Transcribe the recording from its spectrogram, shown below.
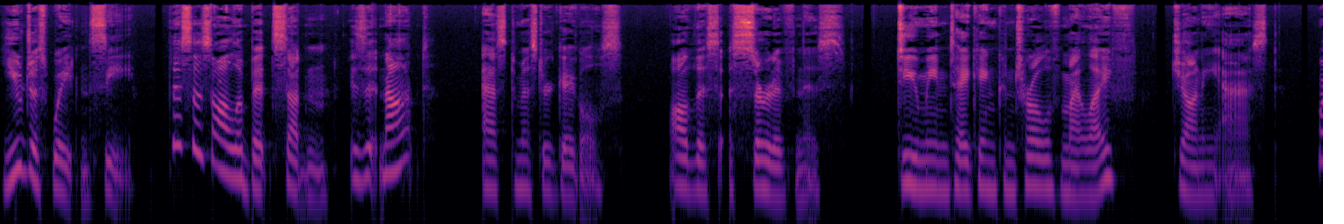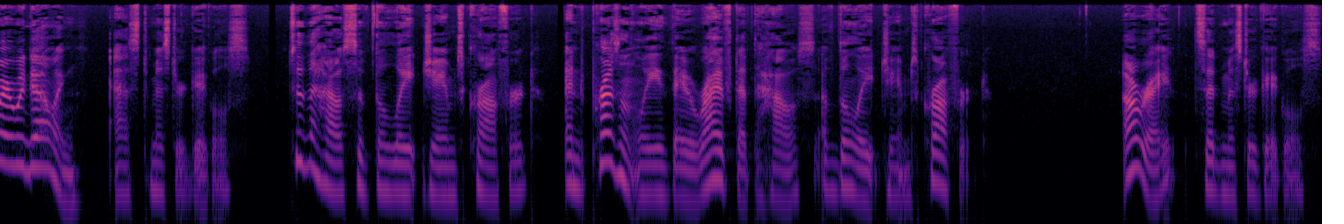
You just wait and see. This is all a bit sudden, is it not? asked Mr. Giggles. All this assertiveness. Do you mean taking control of my life? Johnny asked. Where are we going? asked Mr. Giggles. To the house of the late James Crawford. And presently they arrived at the house of the late James Crawford. All right, said Mr. Giggles.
